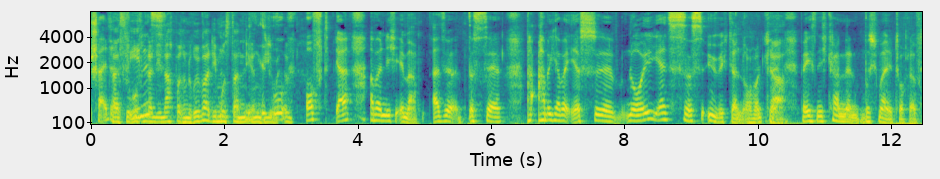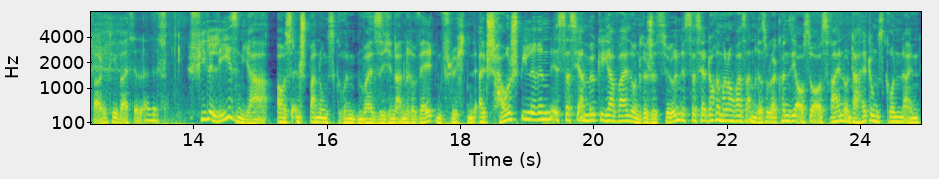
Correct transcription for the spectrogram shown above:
scheitert Das heißt, Sie rufen dann die Nachbarin rüber, die muss dann irgendwie. So oft, ja, aber nicht immer. Also das äh, habe ich aber erst äh, neu jetzt, das übe ich dann noch. Und ja. wenn ich es nicht kann, dann muss ich meine Tochter fragen, die weiß das alles. Viele lesen ja aus Entspannungsgründen, weil sie sich in andere Welten flüchten. Als Schauspielerin ist das ja möglicherweise und Regisseurin ist das ja doch immer noch was anderes. Oder können Sie auch so aus reinen Unterhaltungsgründen ein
